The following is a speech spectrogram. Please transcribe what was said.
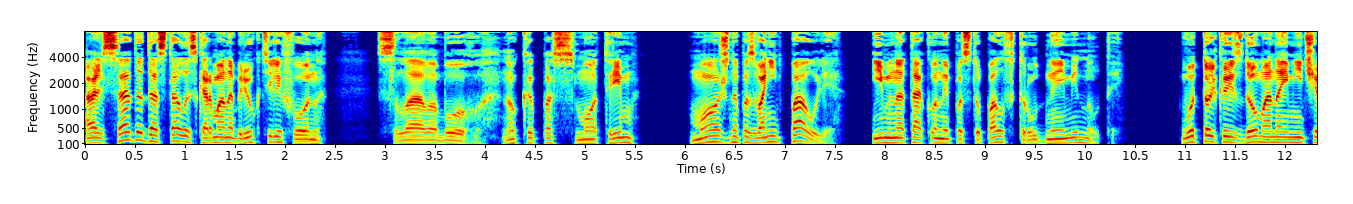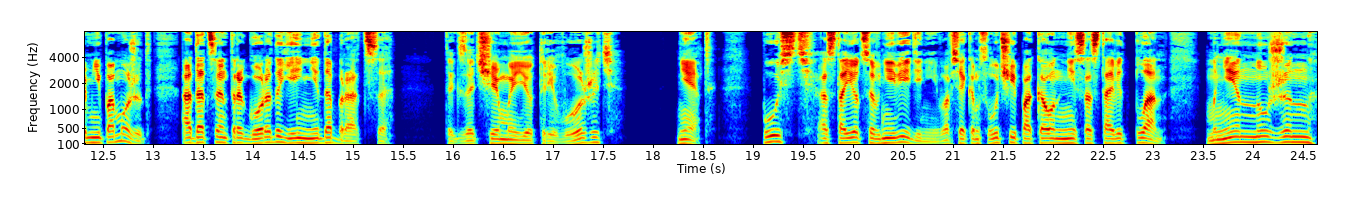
Альсада достал из кармана брюк телефон. Слава богу. Ну-ка посмотрим. Можно позвонить Пауле. Именно так он и поступал в трудные минуты. Вот только из дома она им ничем не поможет, а до центра города ей не добраться. Так зачем ее тревожить? Нет, пусть остается в неведении, во всяком случае, пока он не составит план. Мне нужен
